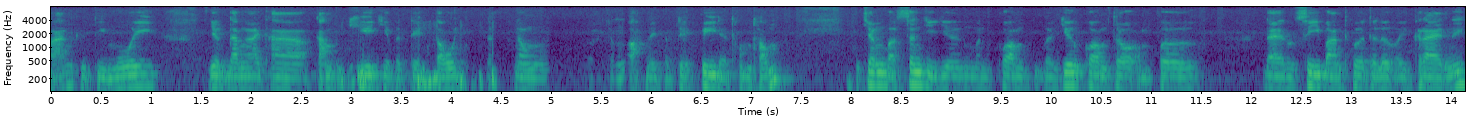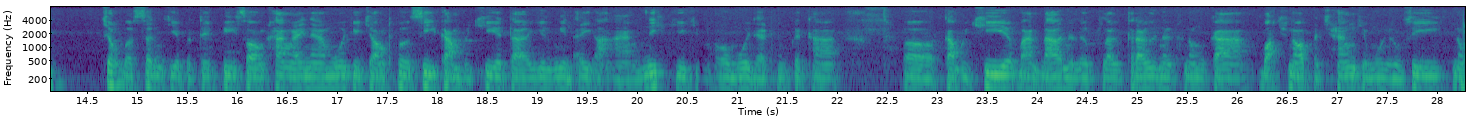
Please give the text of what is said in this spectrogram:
បាន គឺទី1យើងដឹងហើយថាកម្ពុជាជាប្រទេសតូចក្នុងចន្លោះនៃប្រទេសពីរដែលធំធំអញ្ចឹងបើសិនជាយើងមិនគ្រប់យើងគ្រប់គ្រងអំពើដែលរុស្ស៊ីបានធ្វើទៅលើអ៊ុយក្រែននេះ ចុះបើសិនជាប្រទេសពីរសងខាងថ្ងៃណាមួយគេចង់ធ្វើស៊ីកម្ពុជាតើយើងមានអីអះអាងនេះជាជំហរមួយដែលខ្ញុំគិតថាកម្ពុជាបានដើរនៅលើផ្លូវត្រូវនៅក្នុងការបោះឆ្នោតប្រឆាំងជាមួយរុស្ស៊ីក្នុង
